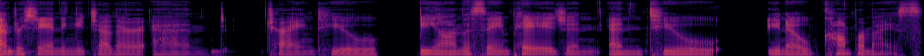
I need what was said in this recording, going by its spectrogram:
understanding each other and trying to be on the same page and, and to, you know, compromise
